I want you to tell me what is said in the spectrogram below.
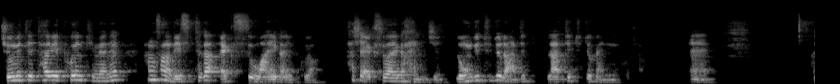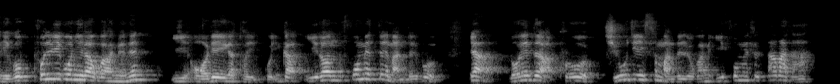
geometry 타입이 포인트면은 항상 리스트가 X, Y가 있고요. 사실 X, Y가 아니지. longitude, latitude가 있는 거죠. 예. 그리고 polygon이라고 하면은 이 array가 더 있고 그러니까 이런 포맷들을 만들고 야 너네들 앞으로 GeoJSON 만들려고 하면 이 포맷을 따라가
